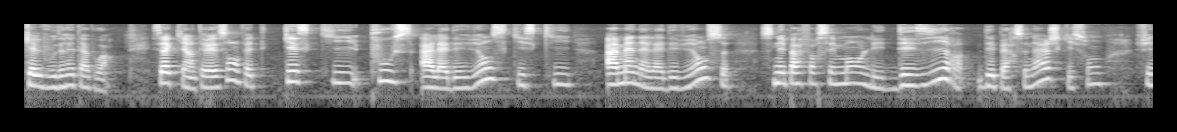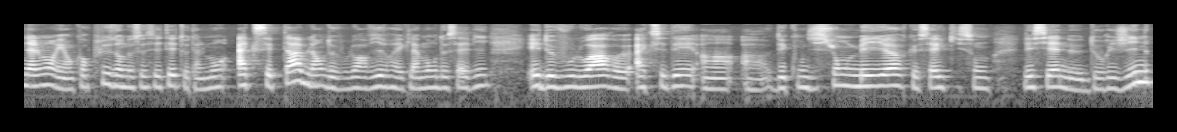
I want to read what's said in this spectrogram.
qu'elle voudrait avoir. C'est ça qui est intéressant en fait. Qu'est-ce qui pousse à la déviance? Qu'est-ce qui amène à la déviance? Ce n'est pas forcément les désirs des personnages qui sont finalement, et encore plus dans nos sociétés, totalement acceptables, hein, de vouloir vivre avec l'amour de sa vie et de vouloir euh, accéder à, des conditions meilleures que celles qui sont les siennes d'origine.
